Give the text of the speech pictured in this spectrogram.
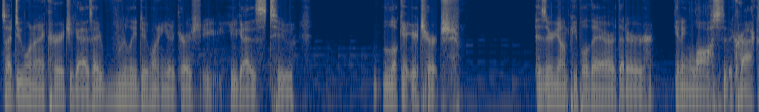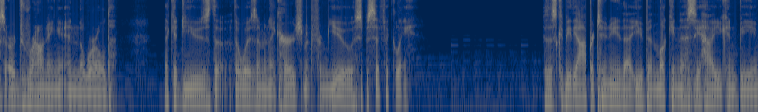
So i do want to encourage you guys i really do want you to encourage you guys to look at your church. Is there young people there that are getting lost through the cracks or drowning in the world that could use the, the wisdom and encouragement from you specifically. Because this could be the opportunity that you've been looking to see how you can be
